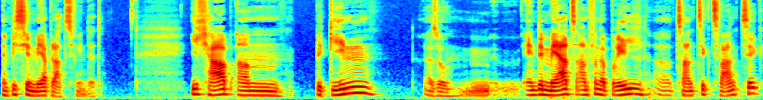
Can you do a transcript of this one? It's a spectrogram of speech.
ein bisschen mehr Platz findet? Ich habe am Beginn, also Ende März, Anfang April 2020, äh,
